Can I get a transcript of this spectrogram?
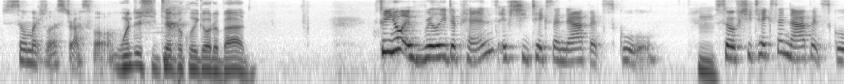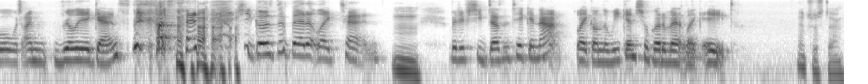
so much less stressful. When does she typically go to bed? So, you know, it really depends if she takes a nap at school. Hmm. So if she takes a nap at school, which I'm really against because she goes to bed at like 10. Hmm. But if she doesn't take a nap, like on the weekend, she'll go to bed at like 8. Interesting.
